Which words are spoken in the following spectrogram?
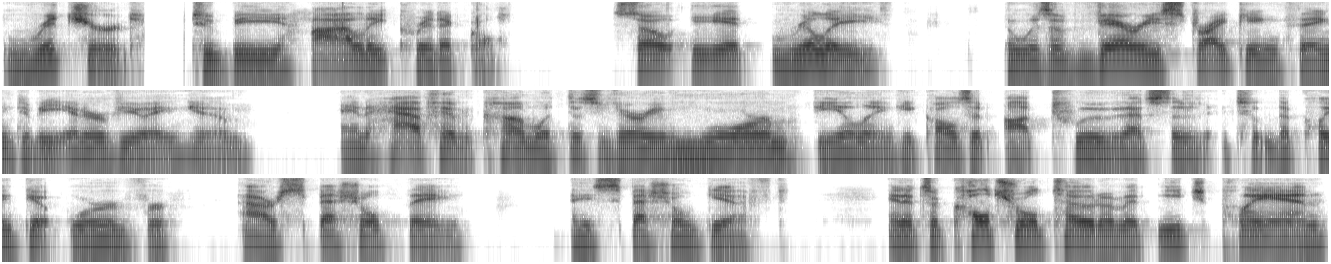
Richard to be highly critical. So it really it was a very striking thing to be interviewing him and have him come with this very warm feeling. He calls it ah atwu. That's the the Tlingit word for our special thing, a special gift. And it's a cultural totem. And each clan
